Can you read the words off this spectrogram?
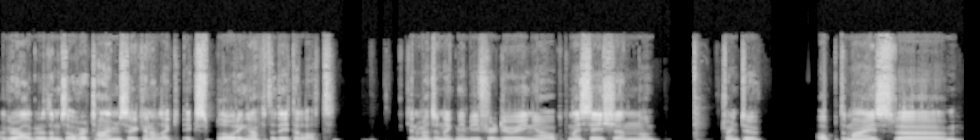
of your algorithms over time. So you're kind of like exploding up the data a lot. You can imagine like maybe if you're doing optimization or trying to optimize um,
